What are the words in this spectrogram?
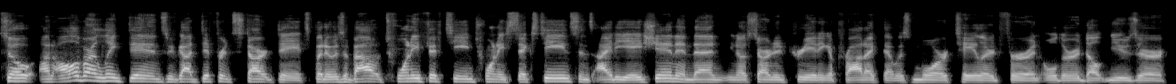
so on all of our LinkedIn's, we've got different start dates, but it was about 2015, 2016 since ideation, and then you know started creating a product that was more tailored for an older adult user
